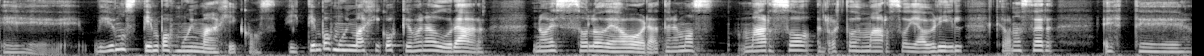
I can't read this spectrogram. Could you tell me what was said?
eh, vivimos tiempos muy mágicos y tiempos muy mágicos que van a durar, no es solo de ahora, tenemos marzo, el resto de marzo y abril, que van a ser este,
